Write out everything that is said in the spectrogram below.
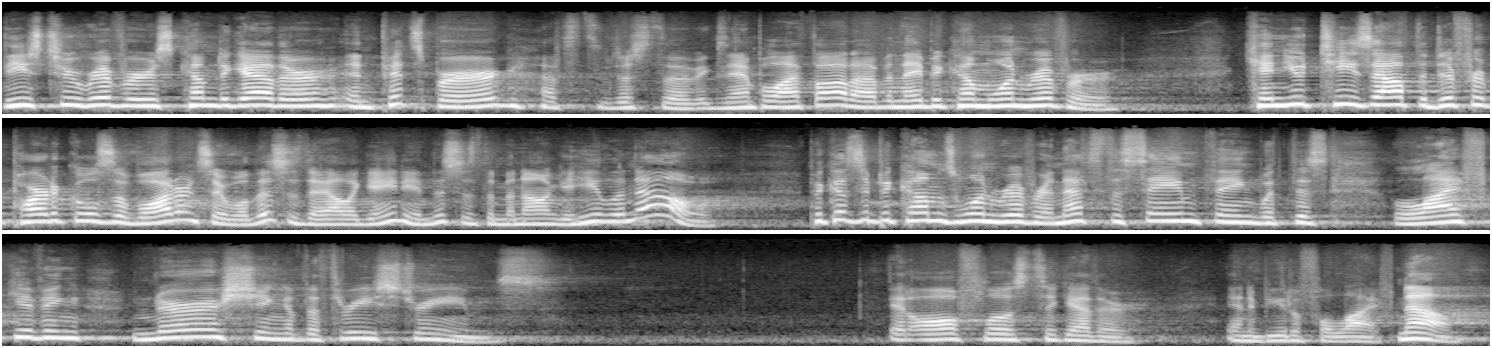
these two rivers come together in Pittsburgh? That's just the example I thought of, and they become one river. Can you tease out the different particles of water and say, well, this is the Allegheny and this is the Monongahela? No, because it becomes one river. And that's the same thing with this life giving nourishing of the three streams. It all flows together in a beautiful life. Now,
